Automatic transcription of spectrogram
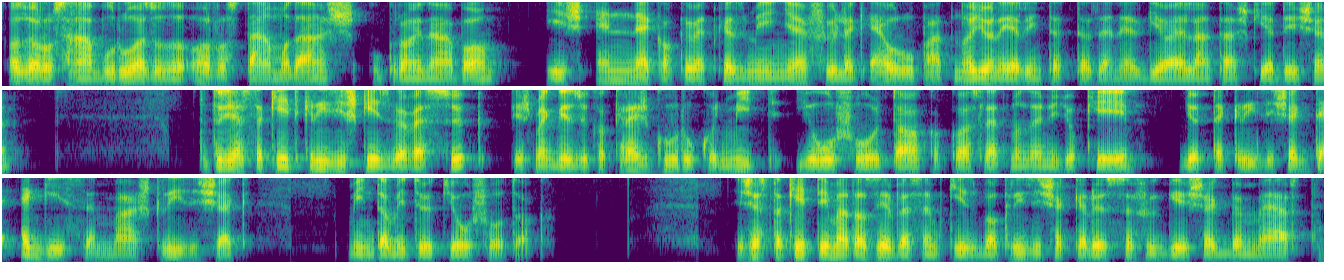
az orosz háború, az orosz támadás Ukrajnába, és ennek a következménye főleg Európát nagyon érintette az energiaellátás kérdése. Tehát, hogy ezt a két krízis kézbe vesszük, és megnézzük a crash guruk, hogy mit jósoltak, akkor azt lehet mondani, hogy oké, okay, jöttek krízisek, de egészen más krízisek, mint amit ők jósoltak. És ezt a két témát azért veszem kézbe a krízisekkel összefüggésekben, mert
